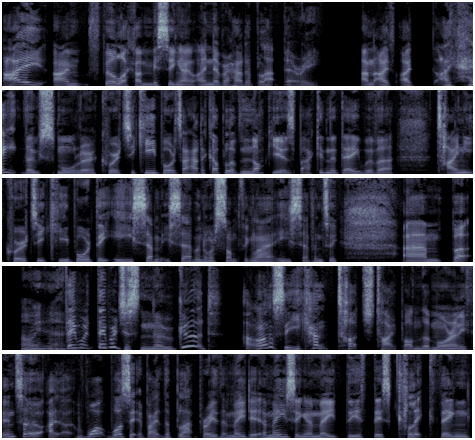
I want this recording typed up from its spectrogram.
I I feel like I'm missing out. I never had a BlackBerry, and I I I hate those smaller QWERTY keyboards. I had a couple of Nokia's back in the day with a tiny QWERTY keyboard, the E77 or something like that, E70. Um, but Oh yeah, they were they were just no good. Honestly, you can't touch type on them or anything. So, I, what was it about the BlackBerry that made it amazing and made the, this click thing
